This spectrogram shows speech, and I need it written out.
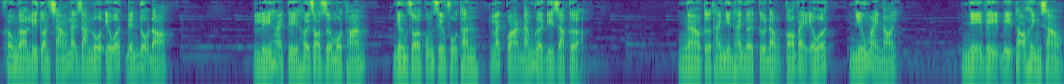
không ngờ Lý Toàn Sáng lại già nua yếu ớt đến độ đó. Lý Hải Kỳ hơi do dự một thoáng, nhưng rồi cũng dìu phụ thân lách qua đám người đi ra cửa. Ngao Tử Thanh nhìn hai người cử động có vẻ yếu ớt, nhíu mày nói. Nhị vị bị thọ hình sao?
